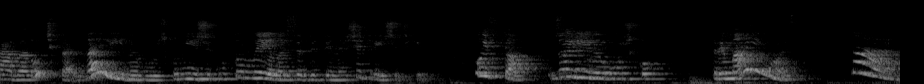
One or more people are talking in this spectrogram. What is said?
Права ручка за ліве вушко. Мішик, втомилася дитина ще трішечки. Ось так, за ліве вушко. Тримаємось? Так.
